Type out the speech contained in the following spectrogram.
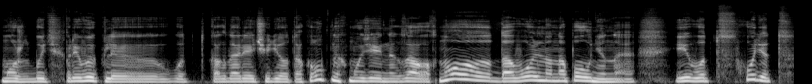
может быть, привыкли, вот, когда речь идет о крупных музейных залах, но довольно наполненная. И вот входит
